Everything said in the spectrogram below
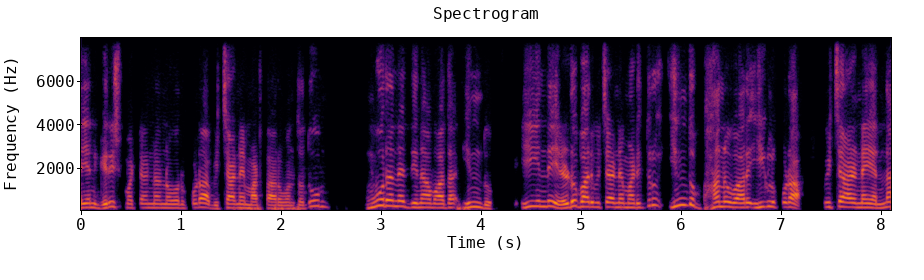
ಏನ್ ಗಿರೀಶ್ ಮಠಣ್ಣನವರು ಕೂಡ ವಿಚಾರಣೆ ಮಾಡ್ತಾ ಇರುವಂತದ್ದು ಮೂರನೇ ದಿನವಾದ ಇಂದು ಈ ಹಿಂದೆ ಎರಡು ಬಾರಿ ವಿಚಾರಣೆ ಮಾಡಿದ್ರು. ಇಂದು ಭಾನುವಾರ ಈಗಲೂ ಕೂಡ ವಿಚಾರಣೆಯನ್ನ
